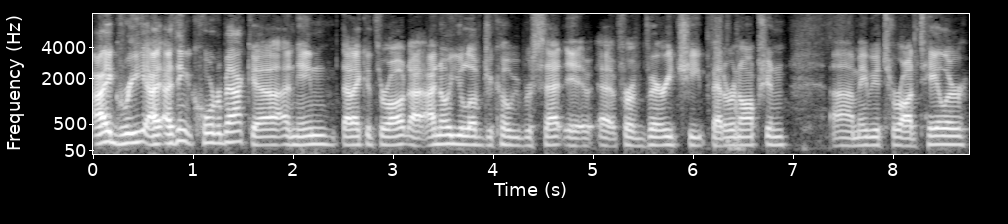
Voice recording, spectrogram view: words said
I agree. I, I think a quarterback, uh, a name that I could throw out. I, I know you love Jacoby Brissett it, uh, for a very cheap veteran option. Uh, maybe a Tyrod Taylor.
